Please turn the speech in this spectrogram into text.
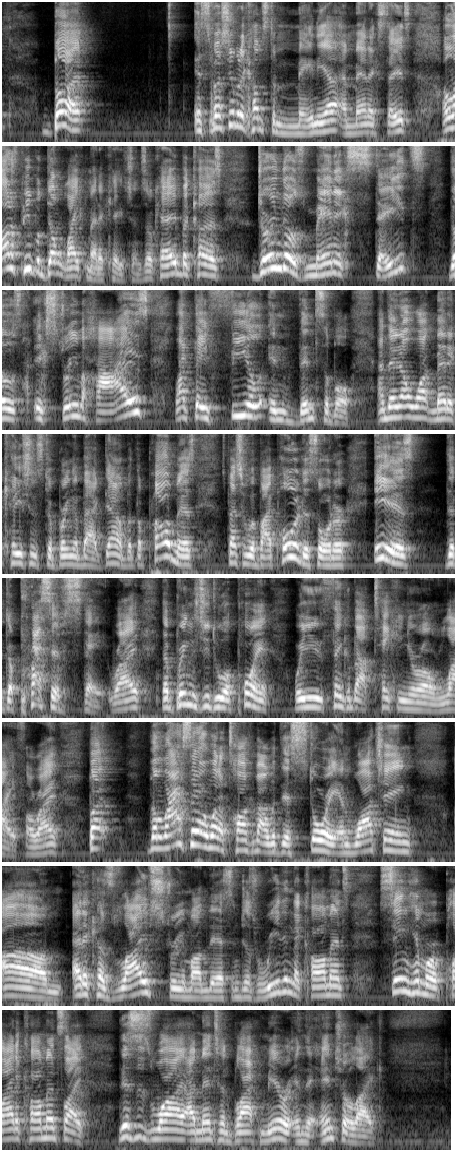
but especially when it comes to mania and manic states, a lot of people don't like medications, okay? Because during those manic states, those extreme highs, like they feel invincible and they don't want medications to bring them back down. But the problem is, especially with bipolar disorder, is the depressive state, right? That brings you to a point where you think about taking your own life, all right? But the last thing I wanna talk about with this story and watching um, Etika's live stream on this and just reading the comments, seeing him reply to comments like, this is why I mentioned Black Mirror in the intro, like,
